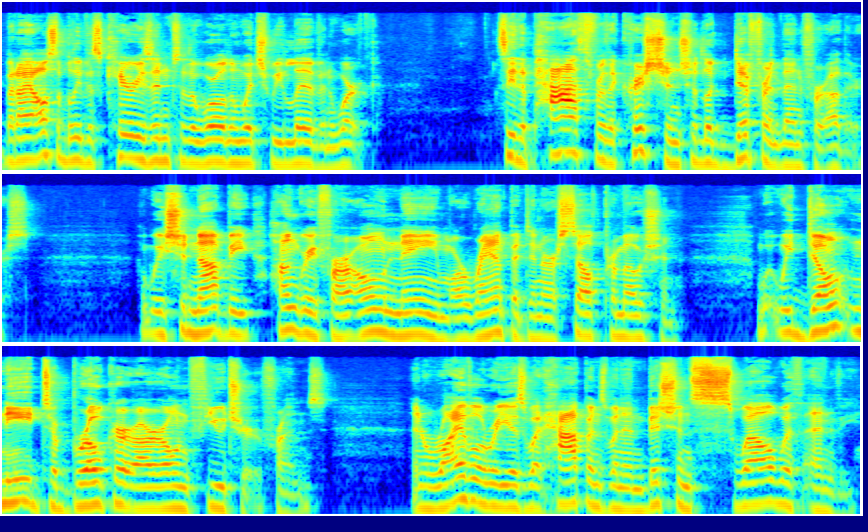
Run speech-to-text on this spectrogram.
But I also believe this carries into the world in which we live and work. See, the path for the Christian should look different than for others. We should not be hungry for our own name or rampant in our self promotion. We don't need to broker our own future, friends. And rivalry is what happens when ambitions swell with envy.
